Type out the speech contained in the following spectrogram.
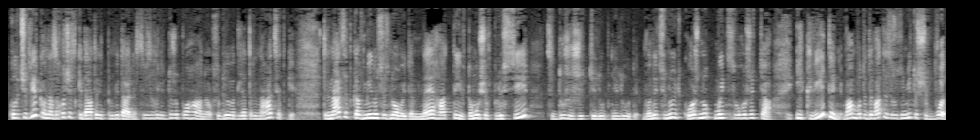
Коли четвірка вона захоче скидати відповідальність. Це взагалі дуже погано, особливо для тринадцятки. Тринадцятка в мінусі знову йде негатив, тому що в плюсі це дуже життєлюбні люди. Вони цінують кожну мить свого життя. І квітень вам буде давати зрозуміти, що от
